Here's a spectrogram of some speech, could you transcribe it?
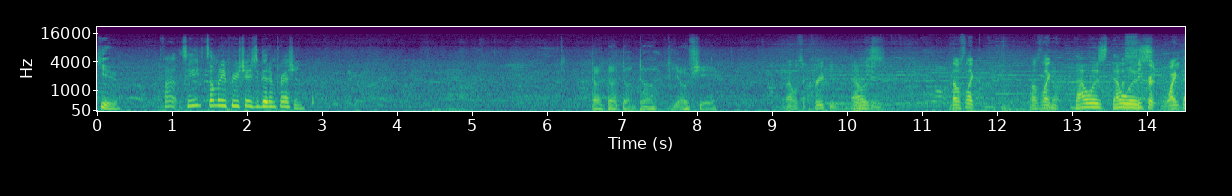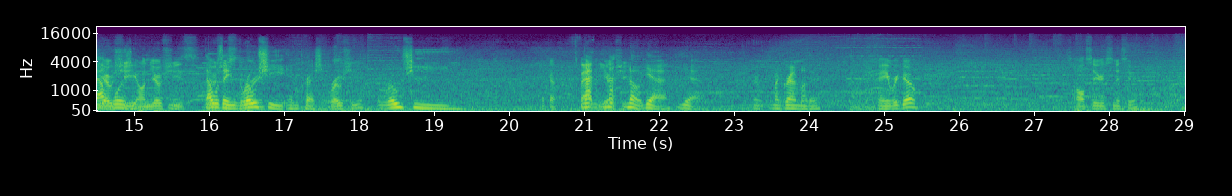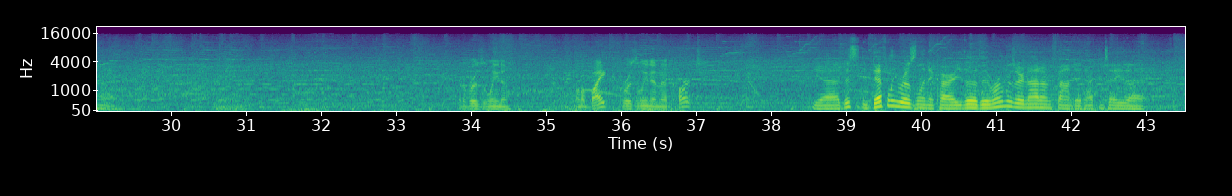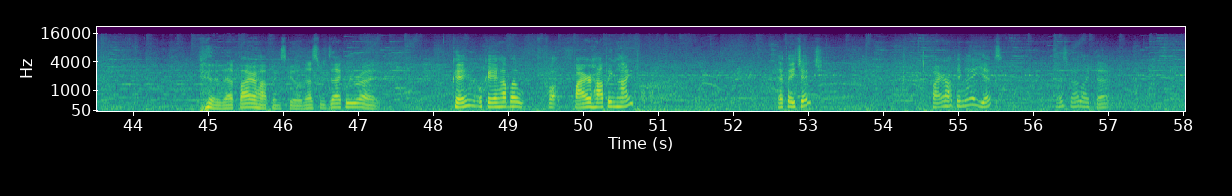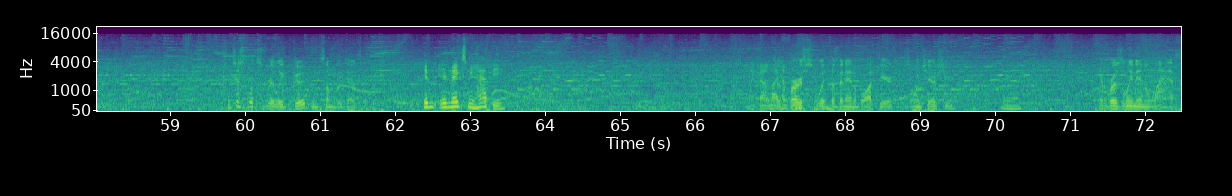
Thank you. See, somebody appreciates a good impression. Dun dun dun dun. Yoshi. That was a creepy That Yoshi. was that was like that was like no, that was that the was secret white that Yoshi was- on Yoshi's. that was a story. Roshi impression. Roshi, Roshi. like a fat Not- not- Yoshi. no, yeah, yeah. Or my grandmother. Okay, here we go. All seriousness here. Uh, Got a Rosalina on a bike, Rosalina in a cart. Yeah, this is definitely Rosalina car. The the rumors are not unfounded. I can tell you that. that fire hopping skill. That's exactly right. Okay, okay. How about f- fire hopping hype? FHH. Fire hopping hype, Yes. Yes, I like that. It just looks really good when somebody does it. It it makes me happy. Like I like so I'm- first with the banana block here, it's Orange Yoshi. Yeah. Got a Rosalina in last.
